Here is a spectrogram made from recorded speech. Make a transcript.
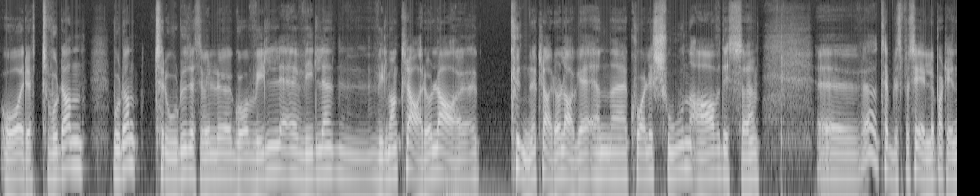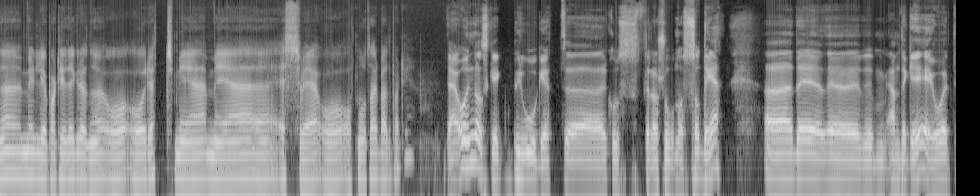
og Rødt. Hvordan, hvordan, tror du dette vil gå? Vil, vil, vil man klare lage kunne klare å lage en eh, koalisjon av disse ja, temmelig spesielle partiene, Miljøpartiet De Grønne og, og Rødt, med, med, SV og opp mot Arbeiderpartiet? Det er jo en ganske broget uh, konstellasjon også, det. Eh, det, eh, MDG er jo et,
